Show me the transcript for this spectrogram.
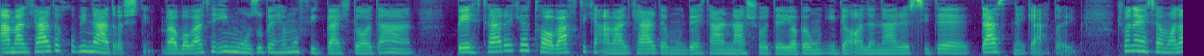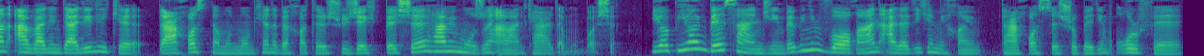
عملکرد خوبی نداشتیم و بابت این موضوع به همون فیدبک دادن بهتره که تا وقتی که عملکردمون بهتر نشده یا به اون ایدئال نرسیده دست نگه داریم. چون احتمالا اولین دلیلی که درخواستمون ممکنه به خاطرش ریجکت بشه همین موضوع عملکردمون باشه. یا بیایم بسنجیم ببینیم واقعا عددی که می‌خوایم درخواستش رو بدیم عرفه.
